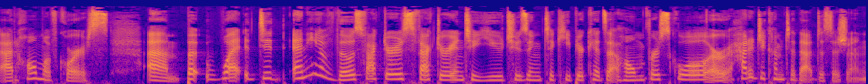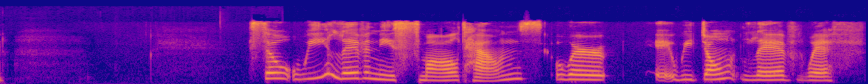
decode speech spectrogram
at home, of course. Um, but what did any of those factors factor into you choosing to keep your kids at home for school, or how did you come to that decision? So we live in these small towns where eh, we don't live with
